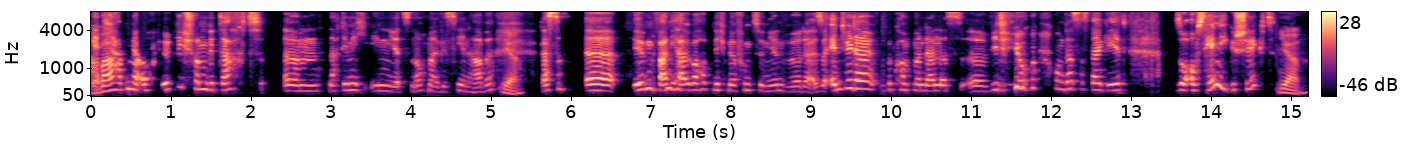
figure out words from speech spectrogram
Ja, Aber, ich habe mir auch wirklich schon gedacht, ähm, nachdem ich ihn jetzt nochmal gesehen habe, ja, dass das äh, irgendwann ja überhaupt nicht mehr funktionieren würde. Also entweder bekommt man dann das äh, Video, um das es da geht, so aufs Handy geschickt, ja,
